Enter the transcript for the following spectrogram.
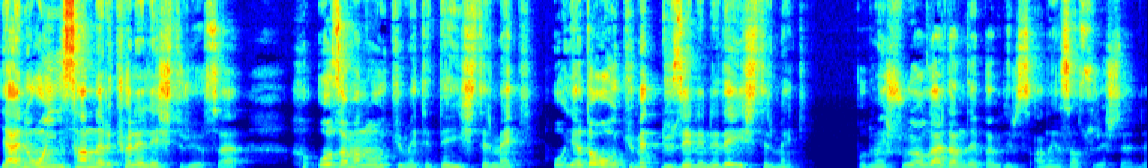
yani o insanları köleleştiriyorsa o zaman o hükümeti değiştirmek o, ya da o hükümet düzenini değiştirmek bunu meşru yollardan da yapabiliriz anayasal süreçlerle.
